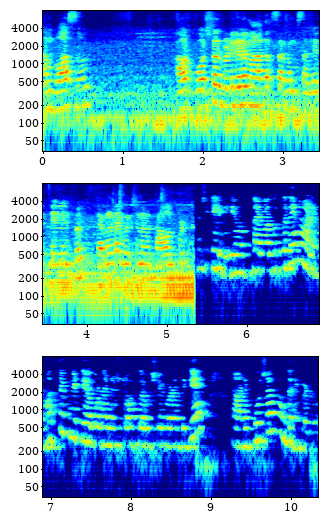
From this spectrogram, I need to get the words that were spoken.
ನಮ್ಮ ಬಾಸು ಅವ್ರ ಪೋಸ್ಟರ್ ಬಿಡುಗಡೆ ಮಾಡ್ತಾರೆ ಸರ್ ನಮ್ಮ ಸಂಘಟನೆ ಕರ್ನಾಟಕ ವೀಕ್ಷಣೆ ಕಾವಲ್ಪಟ್ಟು ಇಲ್ಲಿಗೆ ಮುಕ್ತಾಯವಾಗುತ್ತದೆ. ನಾಳೆ ಮತ್ತೆ ಭೇಟಿಯಾಗೋಣ. ಇನ್ನಷ್ಟು ಹೊಸ ವಿಷಯಗಳೊಂದಿಗೆ ನಾನು ಪೂಜಾ ವಂದನೆಗಳು.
